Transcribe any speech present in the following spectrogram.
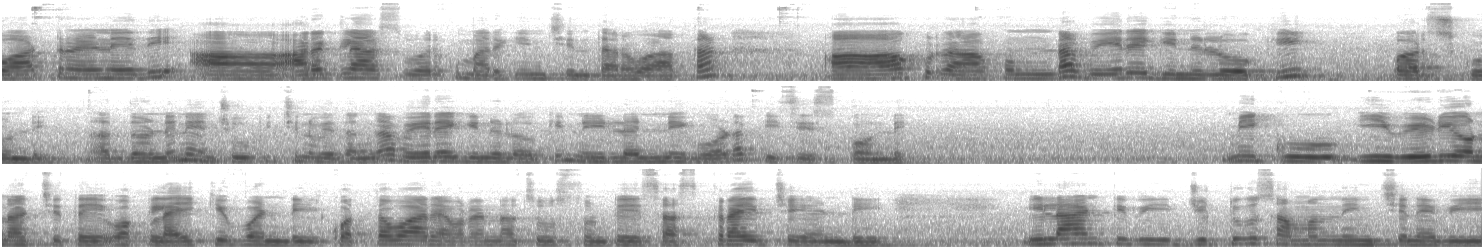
వాటర్ అనేది ఆ అర గ్లాస్ వరకు మరిగించిన తర్వాత ఆ ఆకు రాకుండా వేరే గిన్నెలోకి పరుచుకోండి. అదండి నేను చూపించిన విధంగా వేరే గిన్నెలోకి నీళ్ళన్నీ కూడా తీసేసుకోండి. మీకు ఈ వీడియో నచ్చితే ఒక లైక్ ఇవ్వండి. కొత్త వారు ఎవరైనా చూస్తుంటే సబ్స్క్రైబ్ చేయండి. ఇలాంటివి జుట్టుకు సంబంధించినవి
